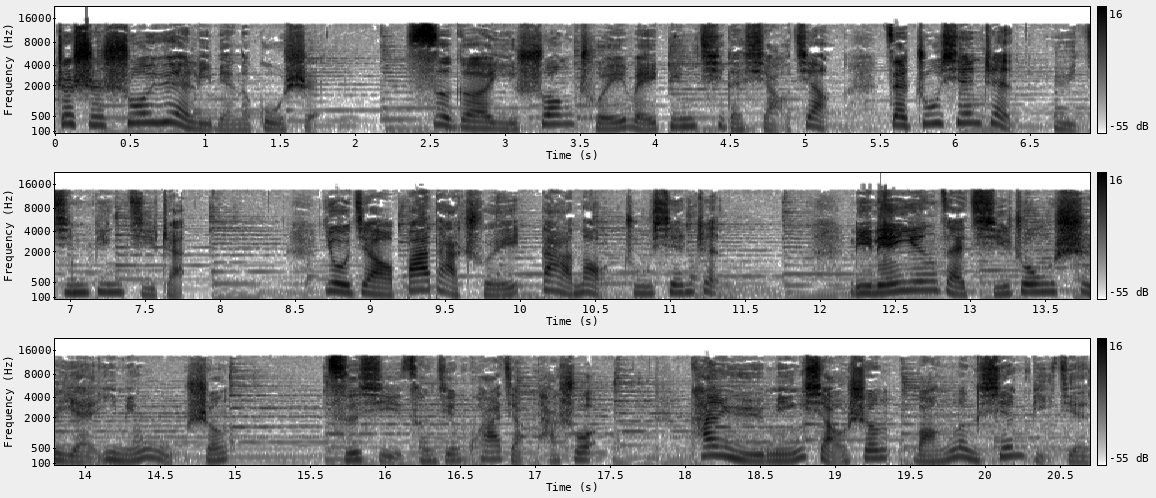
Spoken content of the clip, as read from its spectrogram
这是说岳里面的故事。四个以双锤为兵器的小将在诛仙阵与金兵激战，又叫八大锤大闹诛仙阵。李莲英在其中饰演一名武生，慈禧曾经夸奖他说：“堪与名小生王楞仙比肩。”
